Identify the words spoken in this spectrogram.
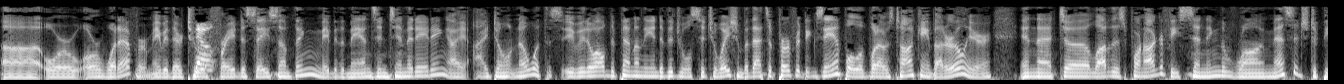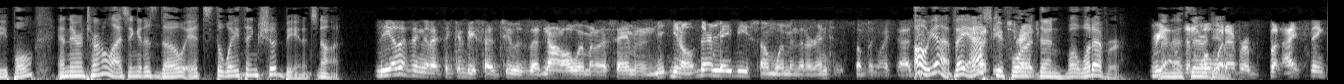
uh, or or whatever. Maybe they're too Now- afraid to say something. Maybe the man's intimidating. I I don't know what this. It would all depend on the individual situation. But that's a perfect example of what I was talking about earlier, in that uh, a lot of this pornography is sending the wrong message to people, and they're internalizing it as though it's the way things should be, and it's not. The other thing that I think can be said too is that not all women are the same, and you know there may be some women that are into something like that. Oh yeah, if they ask you for strange. it, then well, whatever. Then Yeah, that's then, their well, deal. whatever. But I think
